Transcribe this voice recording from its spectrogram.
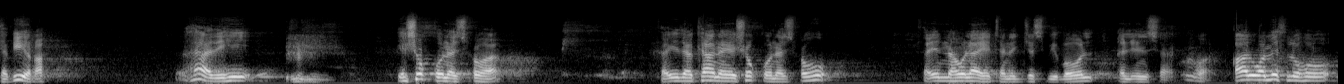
كبيرة. هذه يشق نزحها. فإذا كان يشق نزحه فإنه لا يتنجس ببول الإنسان. قال ومثله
